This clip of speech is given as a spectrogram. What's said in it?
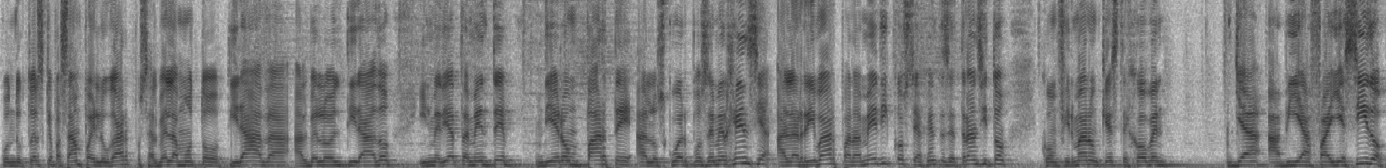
conductores que pasaban por el lugar, pues al ver la moto tirada, al verlo el tirado, inmediatamente dieron parte a los cuerpos de emergencia. Al arribar, paramédicos y agentes de tránsito confirmaron que este joven ya había fallecido.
